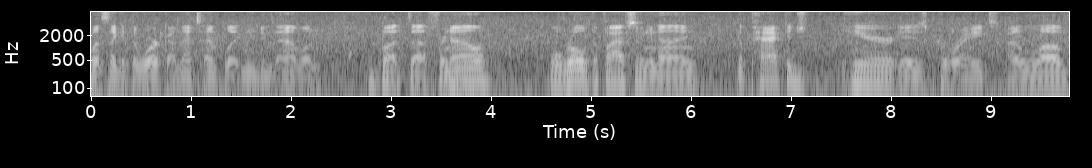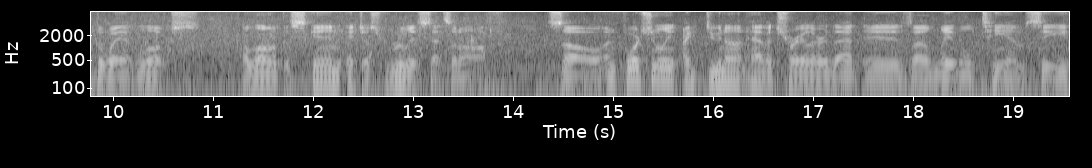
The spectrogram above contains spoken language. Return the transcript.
once I get to work on that template and do that one. But uh, for now, we'll roll with the 579. The package here is great. I love the way it looks, along with the skin. It just really sets it off. So, unfortunately, I do not have a trailer that is uh, labeled TMC.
